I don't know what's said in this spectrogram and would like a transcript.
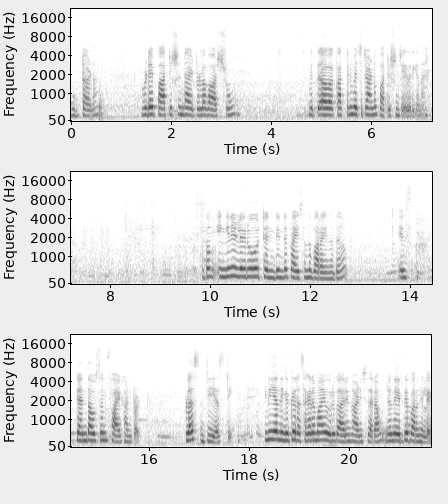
വുഡാണ് ഇവിടെ പാർട്ടീഷൻഡായിട്ടുള്ള വാഷ്റൂം വിത്ത് കർട്ടൻ വെച്ചിട്ടാണ് പാർട്ടീഷൻ ചെയ്തിരിക്കുന്നത്. അപ്പം ഇങ്ങനെയുള്ളൊരു ടെന്റിന്റെ പ്രൈസ് എന്ന് പറയുന്നത് is ten thousand five hundred plus G S T ഇനി ഞാൻ നിങ്ങൾക്ക് രസകരമായ ഒരു കാര്യം കാണിച്ചു തരാം. ഞാൻ നേരത്തെ പറഞ്ഞില്ലേ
